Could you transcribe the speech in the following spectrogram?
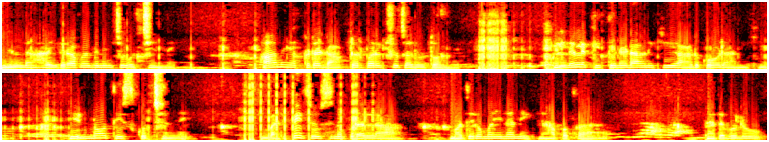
నిన్న హైదరాబాద్ నుంచి వచ్చింది. ఆమె అక్కడ డాక్టర్ పరీక్ష చదువుతోంది. పిల్లలకి తినడానికి ఆడుకోవడానికి ఎన్నో తీసుకొచ్చింది. బర్ఫీ చూసినప్పుడల్లా మధురమైన నీ జ్ఞాపకాలు పెదవులు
